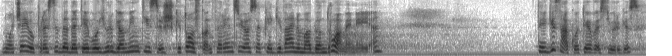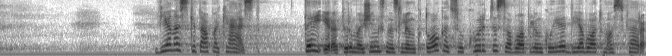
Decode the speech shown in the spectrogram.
Nuo čia jau prasideda tėvo Jurgio mintys iš kitos konferencijos apie gyvenimą bendruomenėje. Taigi, sako tėvas Jurgis, vienas kitą pakesti. Tai yra pirmas žingsnis link to, kad sukurti savo aplinkoje Dievo atmosferą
